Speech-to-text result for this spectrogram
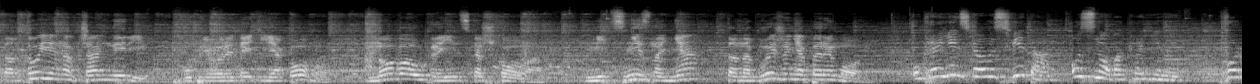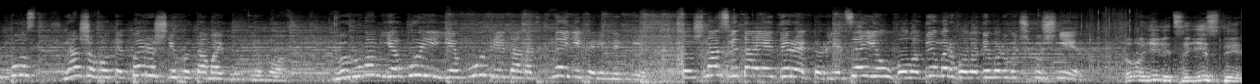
Стартує навчальний рік, у пріоритеті якого нова українська школа, міцні знання та наближення перемоги. Українська освіта основа країни, форпост нашого теперішнього та майбутнього, двигуном якої є мудрі та натхнені керівники. Тож нас вітає директор ліцею Володимир Володимирович Кушнір. Дорогі ліцеїсти,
